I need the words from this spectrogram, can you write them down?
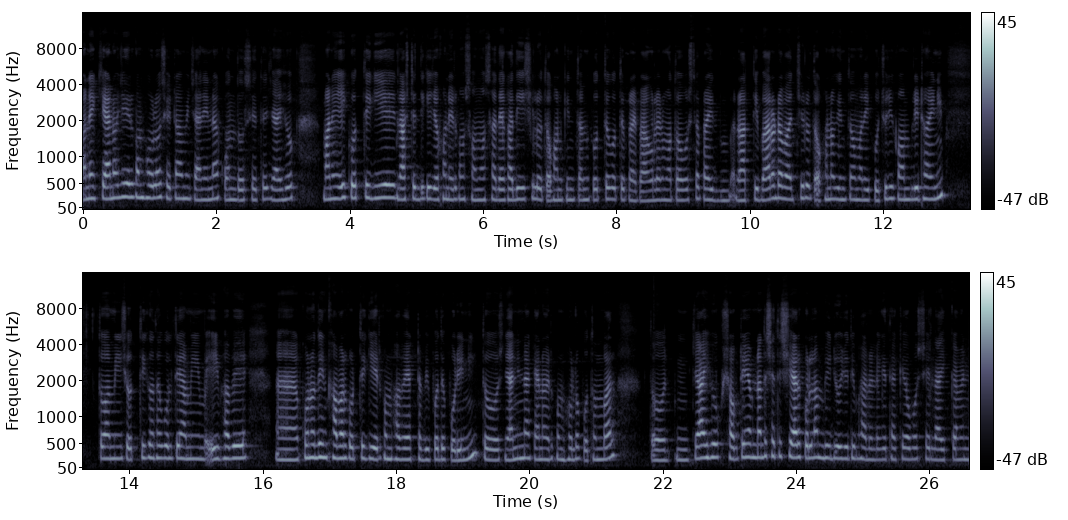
মানে কেন যে এরকম হলো সেটা আমি জানি না, কোন দোষেতে যাই হোক। মানে এই করতে গিয়ে লাস্টের দিকে যখন এরকম সমস্যা দেখা দিয়েছিল, তখন কিন্তু আমি করতে করতে প্রায় পাগলের মতো অবস্থা, প্রায় রাত্রি বারোটা বাজছিল, তখনও কিন্তু আমার এই কচুরি কমপ্লিট হয়নি। তো আমি সত্যি কথা বলতে আমি এইভাবে কোনো দিন খাবার করতে গিয়ে এরকমভাবে একটা বিপদে পড়িনি। তো জানি না কেন এরকম হলো প্রথমবার। তো যাই হোক, সবটাই আপনাদের সাথে শেয়ার করলাম। ভিডিও যদি ভালো লেগে থাকে, অবশ্যই লাইক কমেন্ট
